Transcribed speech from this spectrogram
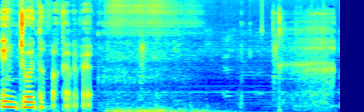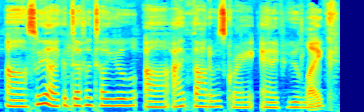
enjoyed the fuck out of it. Uh, so yeah, I could definitely tell you, uh, I thought it was great. And if you like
